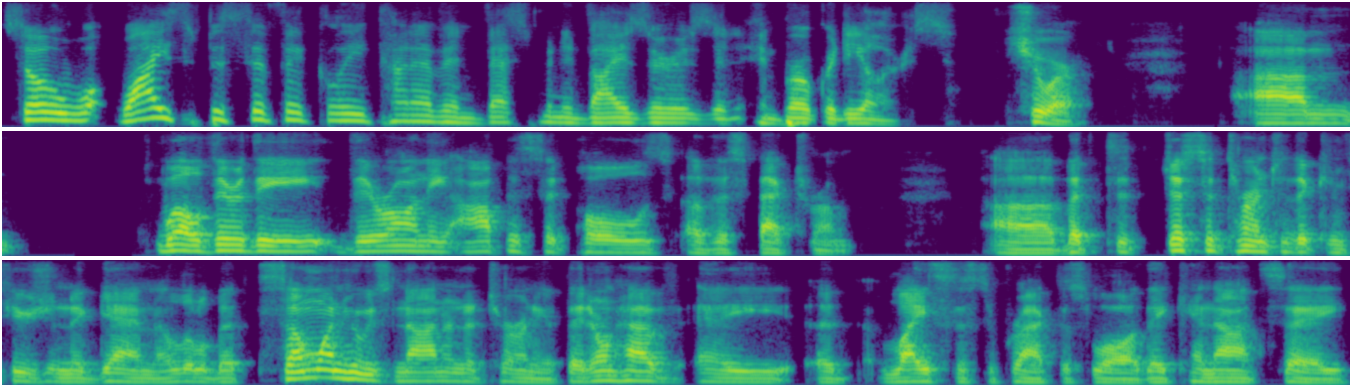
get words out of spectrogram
So, wh- why specifically kind of investment advisors and, and broker dealers? Sure. Um, well, they're the they're on the opposite poles of the spectrum. Uh, but to, just to turn to the confusion again a little bit, someone who's not an attorney, if they don't have a, a license to practice law, they cannot say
